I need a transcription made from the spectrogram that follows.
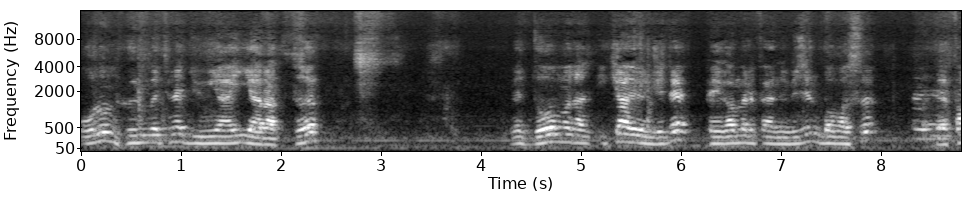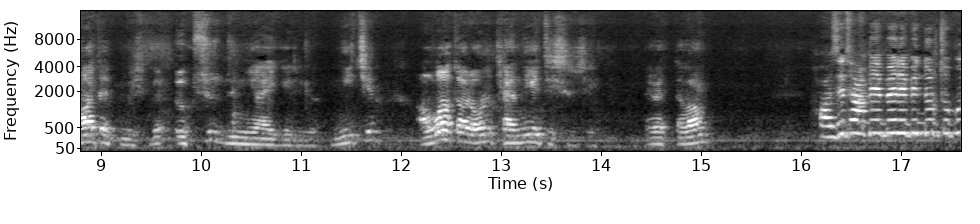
onun hürmetine dünyayı yarattı. Ve doğmadan iki ay önce de Peygamber Efendimizin babası vefat etmiş ve öksüz dünyaya geliyor. Niçin? Allah Teala onu kendi yetiştirecek. Evet devam. Hazreti Ahmet böyle bir nur topu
